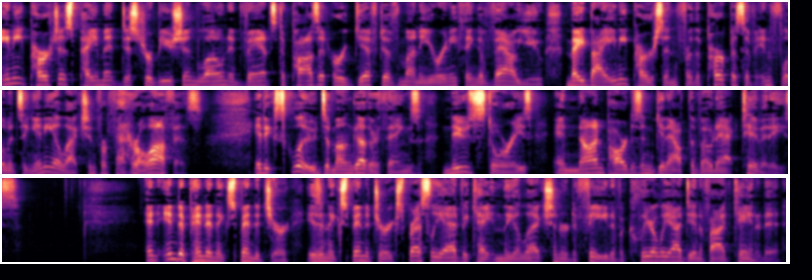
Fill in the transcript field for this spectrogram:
any purchase, payment, distribution, loan, advance, deposit, or gift of money or anything of value made by any person for the purpose of influencing any election for federal office. It excludes, among other things, news stories and nonpartisan get out the vote activities. An independent expenditure is an expenditure expressly advocating the election or defeat of a clearly identified candidate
